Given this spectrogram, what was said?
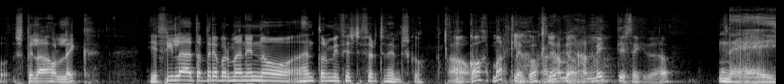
og spilaði hálfleik. Ég fílaði þetta að byrja bara með hann inn og hendur hann í fyrstu 45 sko. Já, gott markleg, gott En hann, hann meittist ekki við það. Nei,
